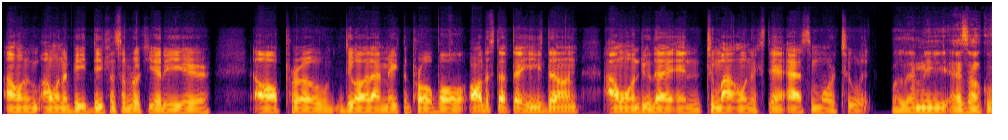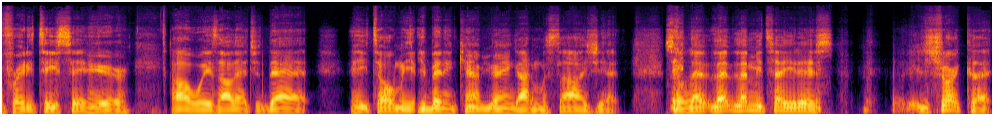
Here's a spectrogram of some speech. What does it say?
I want I want to be defensive rookie of the year, all pro, do all that, make the Pro Bowl, all the stuff that he's done. I want to do that and to my own extent add some more to it. Well, let me, as Uncle Freddie T sitting here, I always holler at your dad. And he told me, you've been in camp, you ain't got a massage yet. So let, let, let me tell you this. Shortcut.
